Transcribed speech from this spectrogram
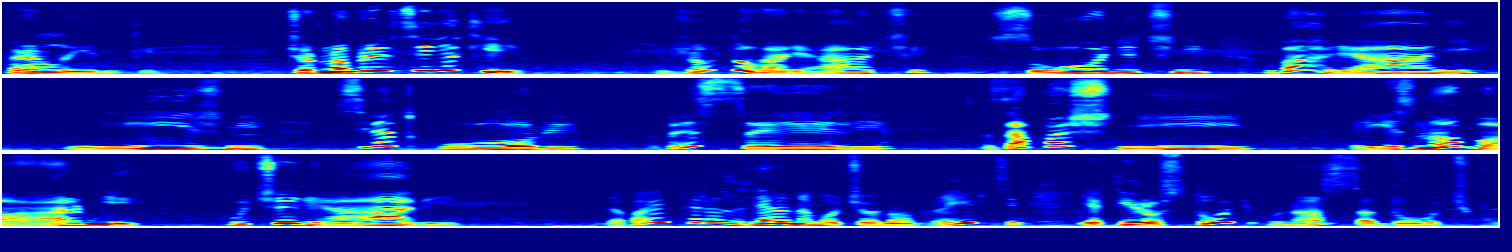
перлинки. Чорнобривці які? Жовтогарячі, сонячні, багряні, ніжні, святкові, веселі, запашні, різнобарвні, кучеряві. Давайте розглянемо чорнобривці, які ростуть у нас в садочку.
